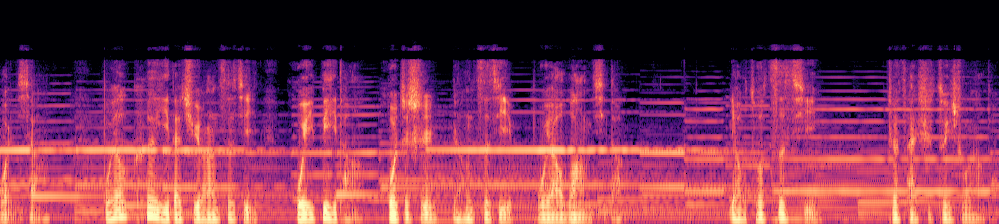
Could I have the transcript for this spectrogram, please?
握一下，不要刻意的去让自己回避它，或者是让自己不要忘记它，要做自己，这才是最重要的。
